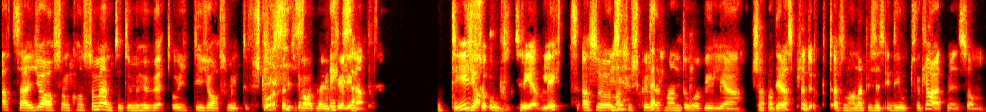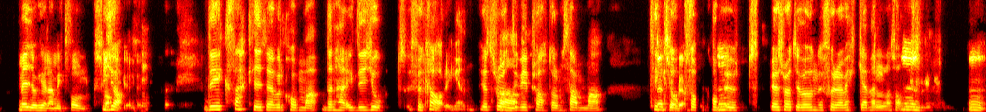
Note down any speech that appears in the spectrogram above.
att så här, jag som konsument är dum i huvudet och det är jag som inte förstår Precis. för att jag har gjort fel innan. Det är ja. så otrevligt. Alltså varför Jätte. skulle man då vilja köpa deras produkt? Alltså han har precis idiotförklarat mig som mig och hela mitt folkslag. Ja. Det är exakt dit jag vill komma, den här idiotförklaringen. Jag tror ja. att vi pratar om samma TikTok som kom mm. ut, jag tror att det var under förra veckan eller något sånt. Mm. Mm.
